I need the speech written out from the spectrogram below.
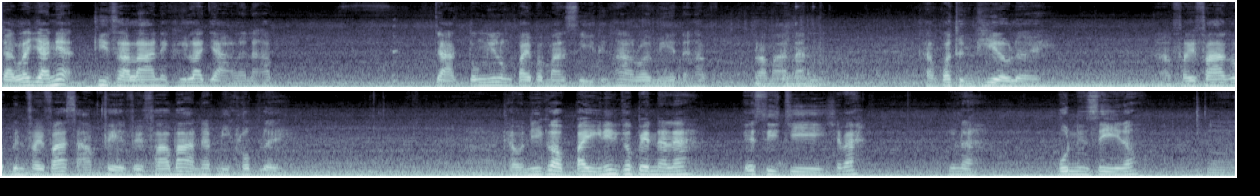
จากลาดยางเนี่ยที่ศาลาเนี่ยคือลาดยางแล้วนะครับ จากตรงนี้ลงไปประมาณ 4-500 เมตรนะครับ ประมาณนั้นครับก็ถึงที่เราเลยไฟฟ้าก็เป็นไฟฟ้า3เฟสไฟฟ้าบ้านนะครับมีครบเลยแถวนี้ก็ไปอีกนิดก็เป็นอะไรนะ SCG ใช่ไหมนี่นะปูนอินทรีเนาะอืม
